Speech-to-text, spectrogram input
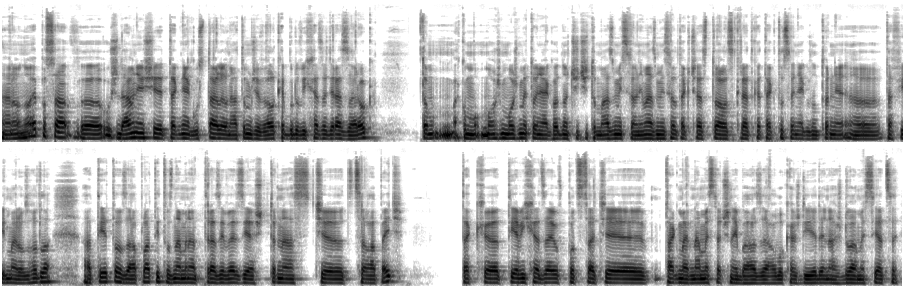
Áno, no Apple sa uh, už dávnejšie tak nejak ustálil na tom, že veľké budú vychádzať raz za rok to, ako môžeme to nejak hodnočiť, či to má zmysel, nemá zmysel tak často, ale skrátka takto sa nejak vnútorne e, tá firma rozhodla. A tieto záplaty, to znamená, teraz je verzia 14,5, tak e, tie vychádzajú v podstate takmer na mesačnej báze, alebo každý jeden až dva mesiace.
